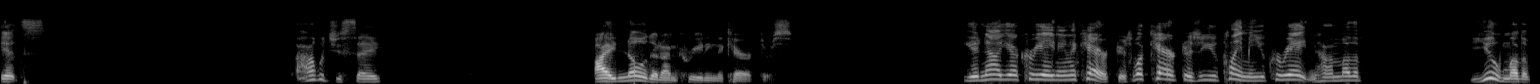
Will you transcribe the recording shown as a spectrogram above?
it's how would you say I know that I'm creating the characters. You now you're creating the characters. What characters are you claiming you creating, huh, mother? You mother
